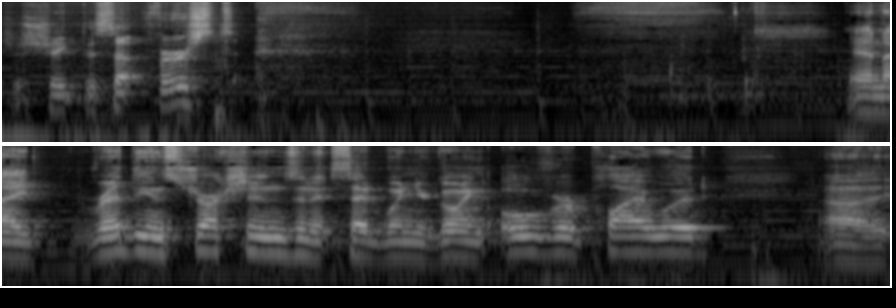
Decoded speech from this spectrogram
Just shake this up first. And I read the instructions and it said when you're going over plywood, uh,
